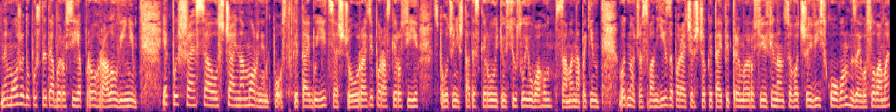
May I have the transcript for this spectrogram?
не може допустити, аби Росія програла у війні. Як пише South China Morning Post, Китай боїться, що у разі поразки Росії Сполучені Штати скерують усю свою увагу саме на Пекін. Водночас Ван Ї заперечив, що Китай підтримує Росію фінансово чи військово. За його словами,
